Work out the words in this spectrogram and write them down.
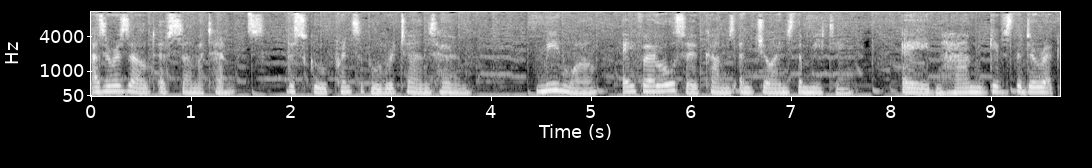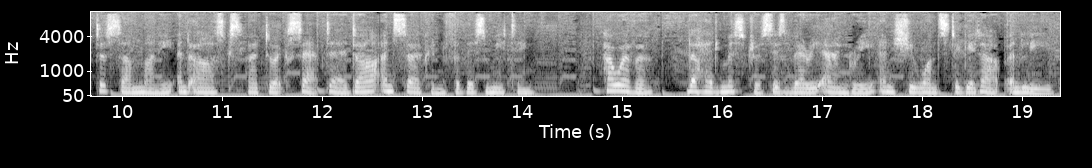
As a result of some attempts, the school principal returns home. Meanwhile, Afa also comes and joins the meeting. Aiden Han gives the director some money and asks her to accept Edar and Serkan for this meeting. However, the headmistress is very angry and she wants to get up and leave,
